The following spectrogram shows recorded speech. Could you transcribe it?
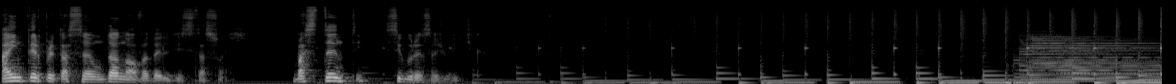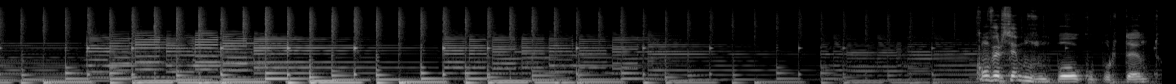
à interpretação da nova de licitações. Bastante segurança jurídica. Conversemos um pouco, portanto,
